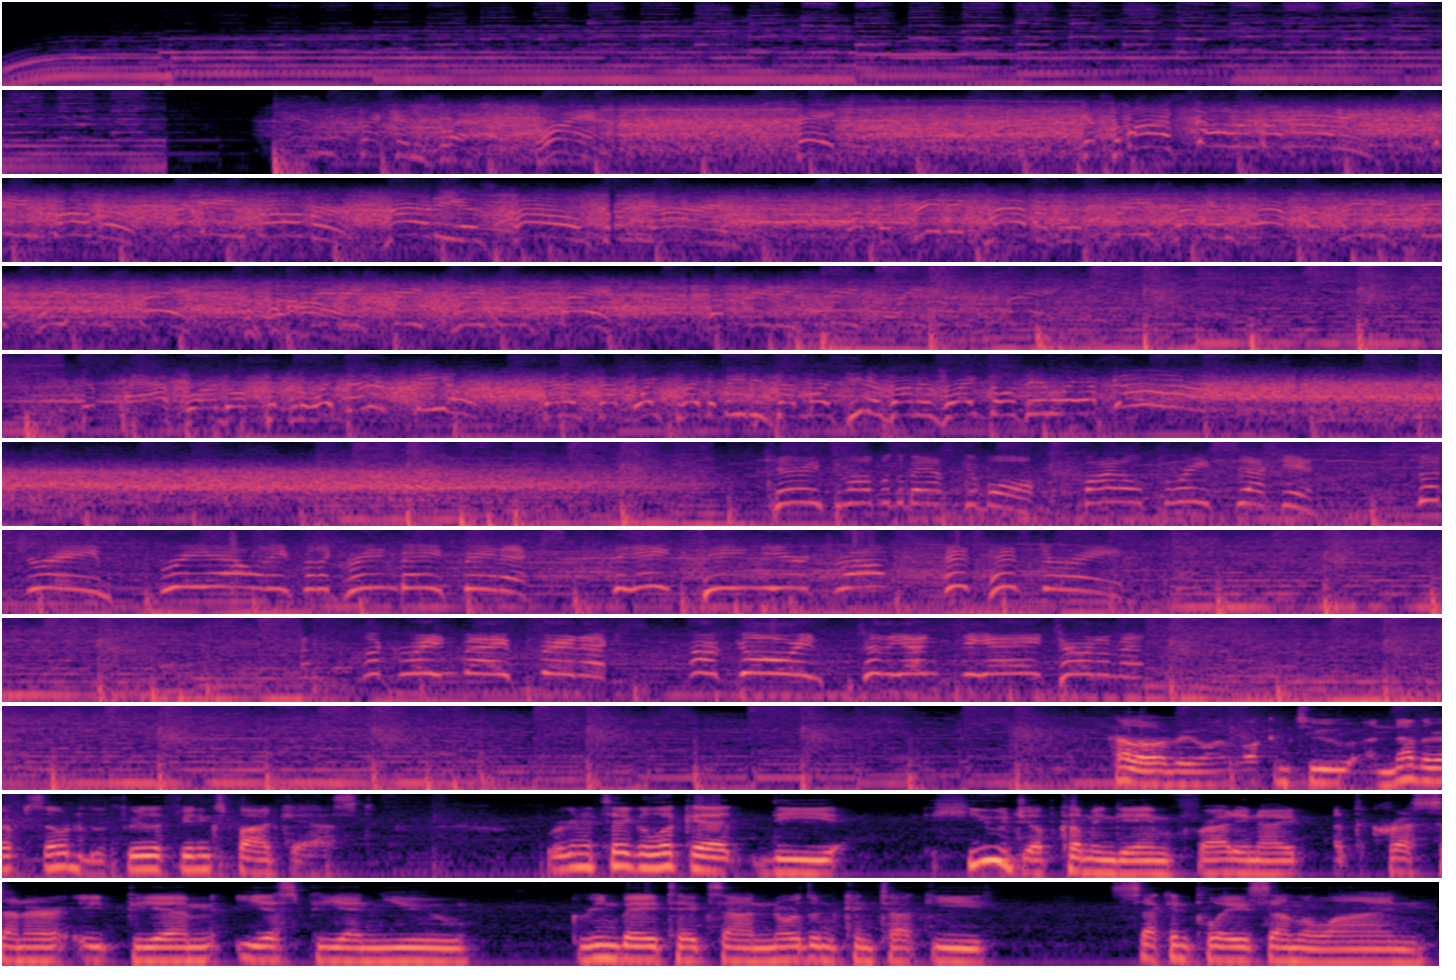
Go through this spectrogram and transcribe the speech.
seconds seconds. The dream, reality for the Green Bay Phoenix. The 18 year drought is history. The Green Bay Phoenix are going to the NCAA tournament. Hello, everyone. Welcome to another episode of the Fear the Phoenix podcast. We're going to take a look at the huge upcoming game Friday night Kress Center, 8 p.m. ESPNU. Green Bay takes on Northern Kentucky, second place on the line.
